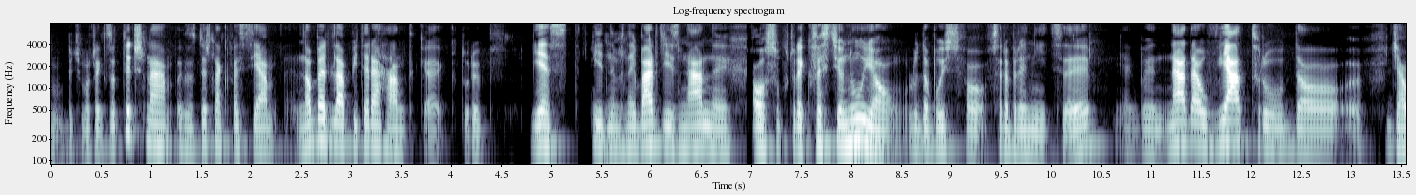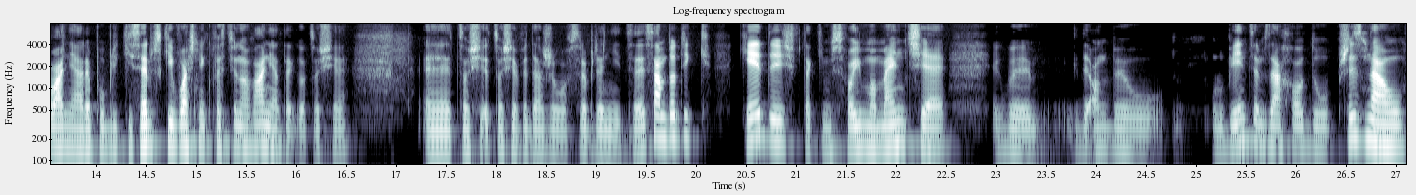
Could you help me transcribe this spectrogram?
być może egzotyczna, egzotyczna kwestia, Nobel dla Petera Handke, który jest jednym z najbardziej znanych osób, które kwestionują ludobójstwo w Srebrenicy, jakby nadał wiatru do działania Republiki Serbskiej, właśnie kwestionowania tego, co się, e, co się, co się wydarzyło w Srebrenicy. Sam Dodik kiedyś w takim swoim momencie, jakby gdy on był ulubieńcem Zachodu, przyznał,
